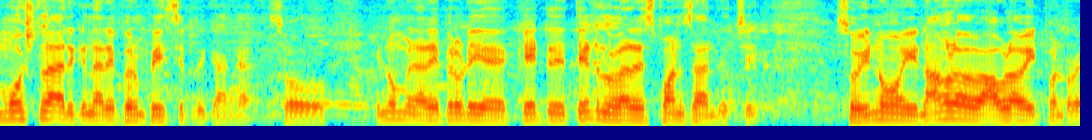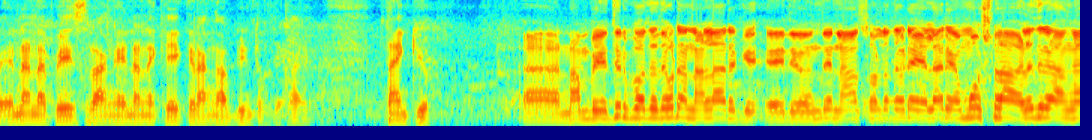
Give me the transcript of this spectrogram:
எமோஷ்னலாக இருக்குது நிறைய பேரும் பேசிகிட்டு இருக்காங்க ஸோ இன்னும் நிறைய பேருடைய கேட்டு தேட்டர் நல்லா ரெஸ்பான்ஸாக இருந்துச்சு. ஸோ இன்னும் நாங்களும் அவ்வளோ வெயிட் பண்ணுறோம் என்னென்ன பேசுகிறாங்க என்னென்ன கேட்குறாங்க அப்படின்றதுக்காக. தேங்க்யூ நம்ம எதிர்பார்த்ததை விட நல்லாயிருக்கு இது வந்து நான் சொல்கிறத விட எல்லோரும் எமோஷனலாக அழுதுறாங்க.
